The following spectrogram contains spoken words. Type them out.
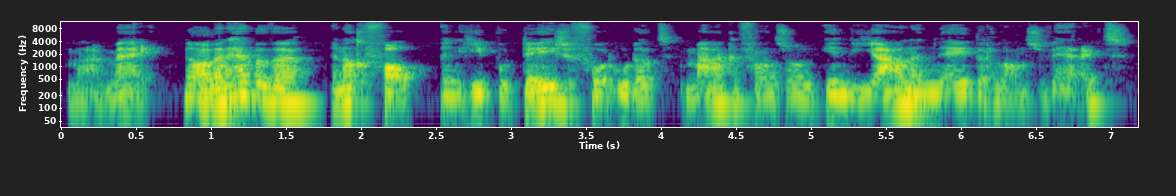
maar mij. Nou, dan hebben we in elk geval een hypothese voor hoe dat maken van zo'n Indianen-Nederlands werkt.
